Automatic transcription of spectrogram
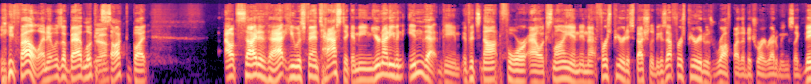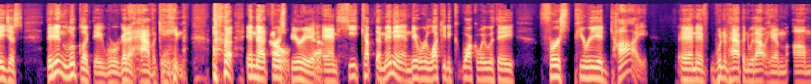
he fell. And it was a bad look. Yeah. It sucked, but outside of that, he was fantastic. I mean, you're not even in that game if it's not for Alex Lyon in that first period, especially because that first period was rough by the Detroit Red Wings. Like they just they didn't look like they were going to have a game in that first oh, period, yeah. and he kept them in it, and they were lucky to walk away with a first period tie. And it wouldn't have happened without him. Um,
